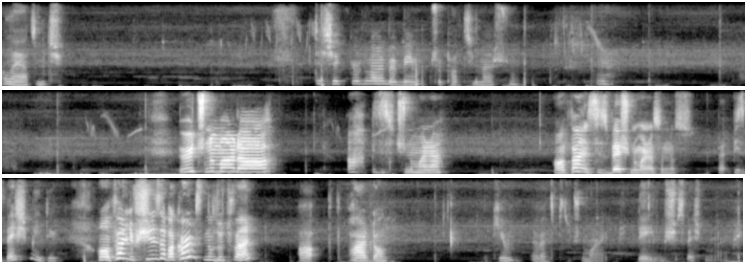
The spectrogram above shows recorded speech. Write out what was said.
Al hayatım iç. Teşekkürler bebeğim. Çöp atayım ben şunu. Üç numara. Ah biz üç numara. Hanımefendi siz beş numarasınız. Be- Biz beş miydik? Hanımefendi fişinize bakar mısınız lütfen? Aa pardon. Bakayım. Evet biz üç numaraymış. Değilmişiz beş numaraymışız.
